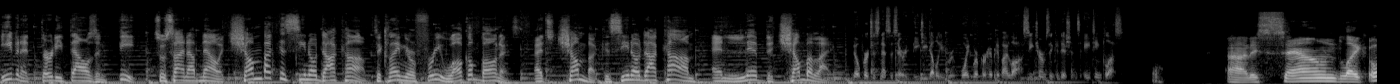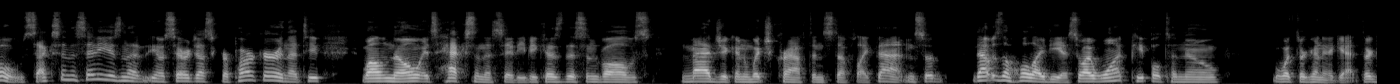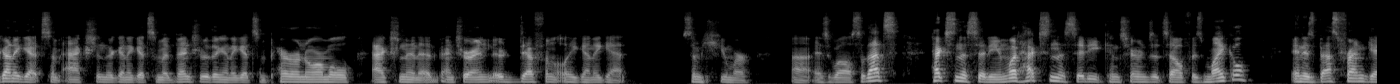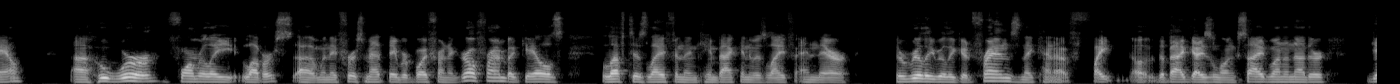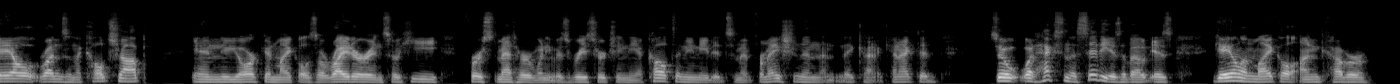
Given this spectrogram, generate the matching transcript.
even at 30,000 feet. So sign up now at ChumbaCasino.com to claim your free welcome bonus. That's ChumbaCasino.com and live the Chumba life. No purchase necessary. VGW. Void were prohibited by law. See terms and conditions. 18 plus. Uh, they sound like, oh, Sex in the City? Isn't that, you know, Sarah Jessica Parker and that too? Well, no, it's Hex in the City because this involves magic and witchcraft and stuff like that. And so that was the whole idea. So I want people to know what they're going to get. They're going to get some action, they're going to get some adventure, they're going to get some paranormal action and adventure, and they're definitely going to get some humor uh, as well. So that's Hex in the City. And what Hex in the City concerns itself is Michael and his best friend Gail, uh, who were formerly lovers. Uh, when they first met, they were boyfriend and girlfriend, but Gail's left his life and then came back into his life, and they're they're really really good friends, and they kind of fight uh, the bad guys alongside one another Gail runs an occult shop in New York, and Michael's a writer, and so he first met her when he was researching the occult, and he needed some information, and then they kind of connected. So what Hex in the City is about is Gail and Michael uncover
